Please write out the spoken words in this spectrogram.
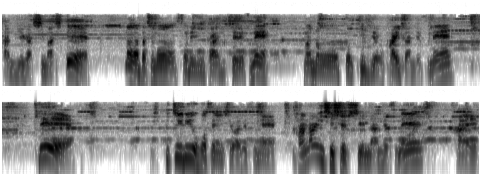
感じがしまして、まあ私もそれに関してですね、まあノート記事を書いたんですね。で、菊池流帆選手はですね、釜石出身なんですね。はい。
